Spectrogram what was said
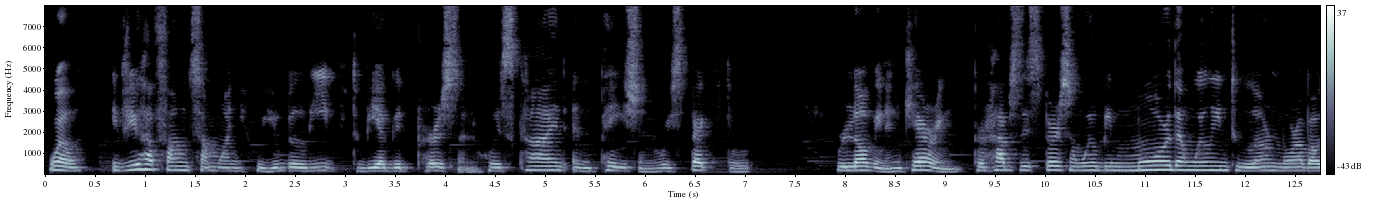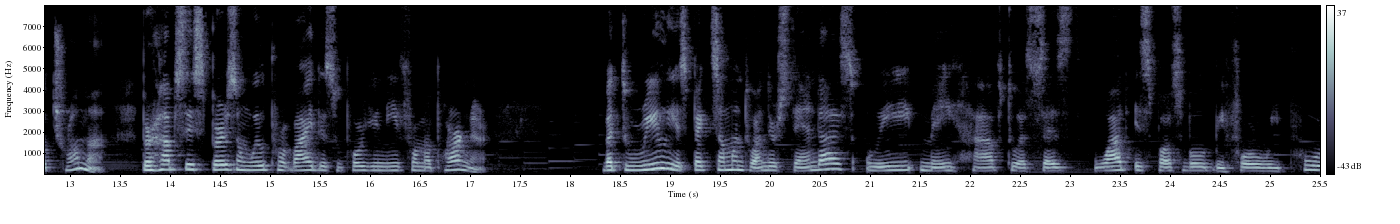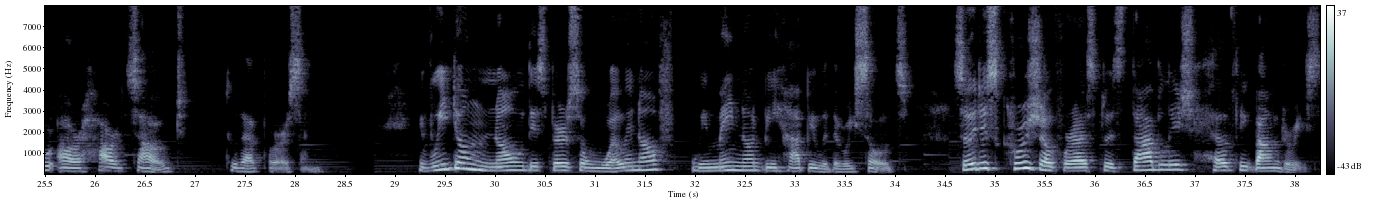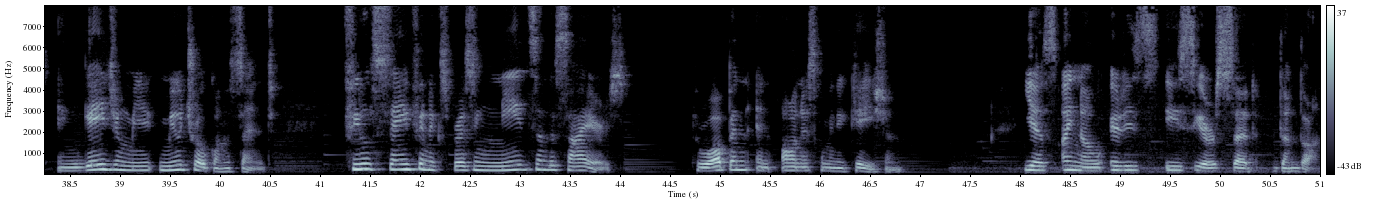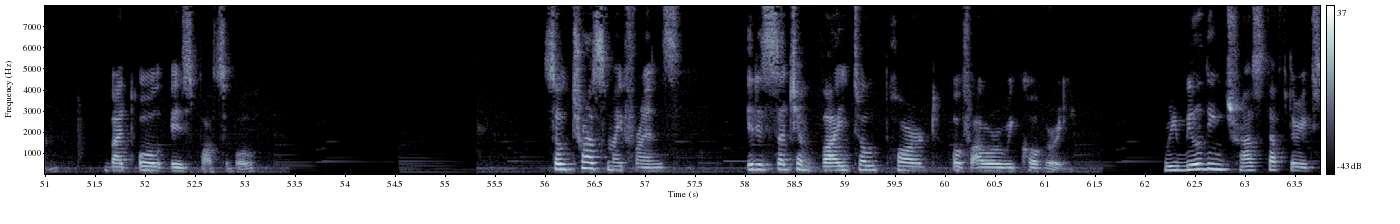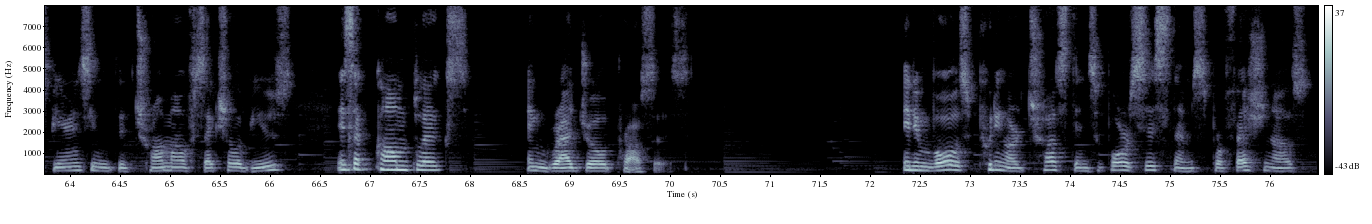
Well, if you have found someone who you believe to be a good person, who is kind and patient, respectful, loving, and caring, perhaps this person will be more than willing to learn more about trauma. Perhaps this person will provide the support you need from a partner. But to really expect someone to understand us, we may have to assess what is possible before we pour our hearts out to that person. If we don't know this person well enough, we may not be happy with the results. So it is crucial for us to establish healthy boundaries, engage in mutual consent, feel safe in expressing needs and desires through open and honest communication. Yes, I know it is easier said than done, but all is possible. So trust, my friends, it is such a vital part of our recovery. Rebuilding trust after experiencing the trauma of sexual abuse is a complex and gradual process. It involves putting our trust in support systems, professionals,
